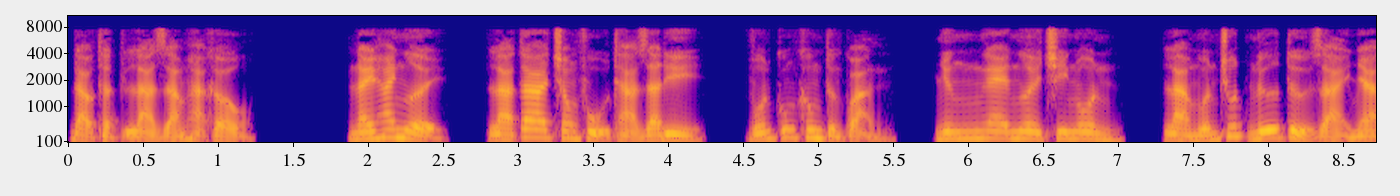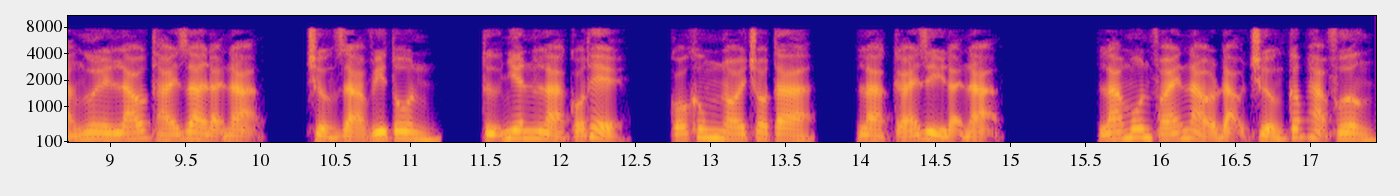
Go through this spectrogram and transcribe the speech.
đảo thật là dám hạ khẩu. Này hai người, là ta trong phủ thả ra đi, vốn cũng không tưởng quản, nhưng nghe ngươi chi ngôn, là muốn chút nữ tử giải nhà ngươi lão thái gia đại nạn, trưởng giả vi tôn, tự nhiên là có thể, có không nói cho ta, là cái gì đại nạn. Là môn phái nào đạo trưởng cấp hạ phương.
